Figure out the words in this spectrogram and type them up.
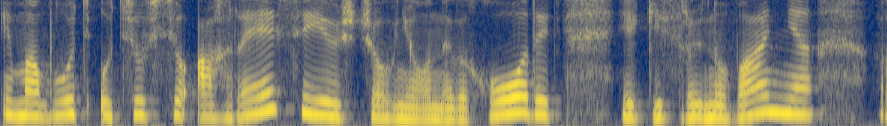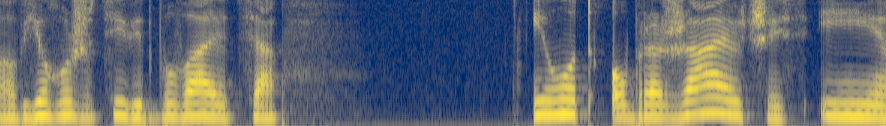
і, мабуть, оцю всю агресію, що в нього не виходить, якісь руйнування е, в його житті відбуваються. І от, ображаючись і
